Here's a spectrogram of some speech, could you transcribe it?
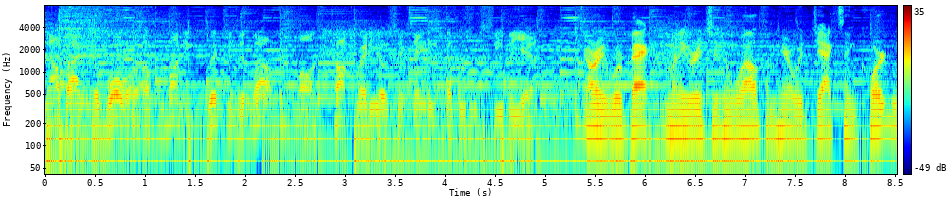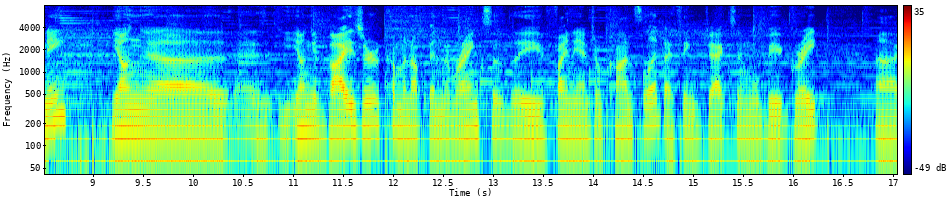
Now back to more of Money, Riches, and Wealth on Talk Radio 680 WCBM. All right, we're back. Money, Riches, and Wealth. I'm here with Jackson Courtney, young uh, uh, young advisor coming up in the ranks of the financial consulate. I think Jackson will be a great uh,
